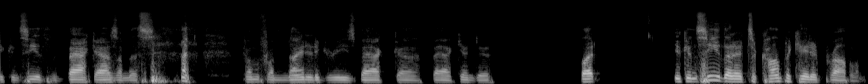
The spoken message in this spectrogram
You can see the back azimuths come from 90 degrees back uh, back into, but you can see that it's a complicated problem.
